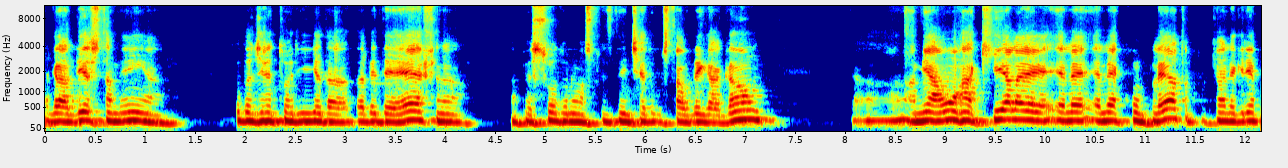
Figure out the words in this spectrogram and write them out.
agradeço também a toda a diretoria da, da BDF, na, na, pessoa do nosso presidente Gustavo Begagão. A, minha honra aqui ela é, ela, é, ela é completa, porque é uma alegria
